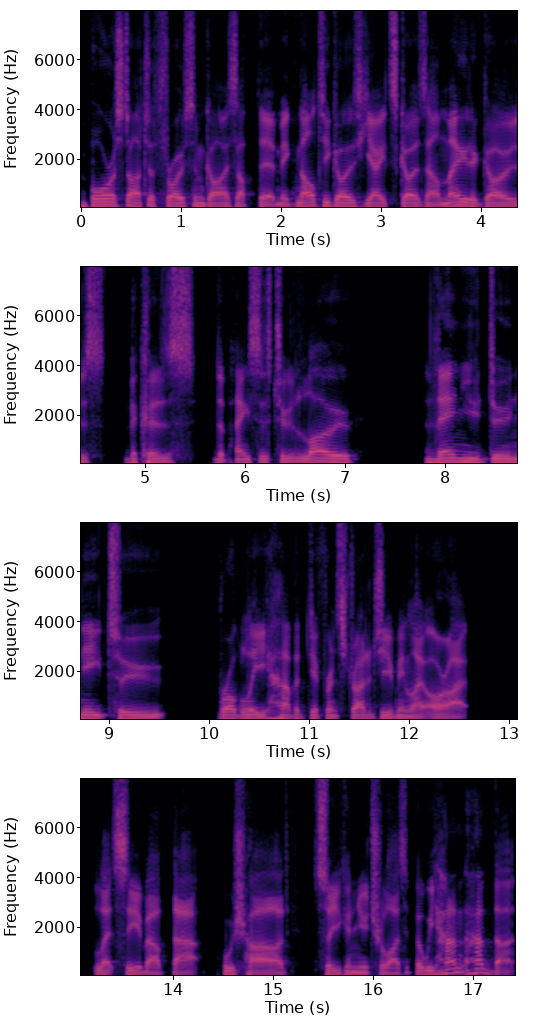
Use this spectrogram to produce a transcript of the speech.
Bora start to throw some guys up there, McNulty goes, Yates goes, Almeida goes because the pace is too low, then you do need to probably have a different strategy of being like, all right, let's see about that, push hard so you can neutralize it. But we hadn't had that.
